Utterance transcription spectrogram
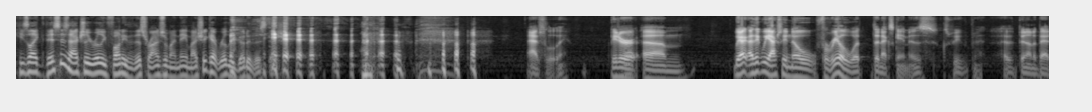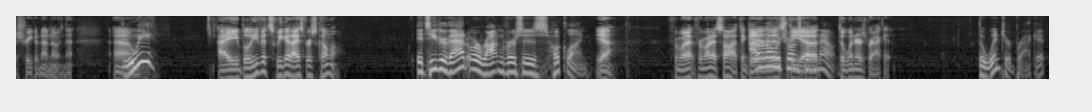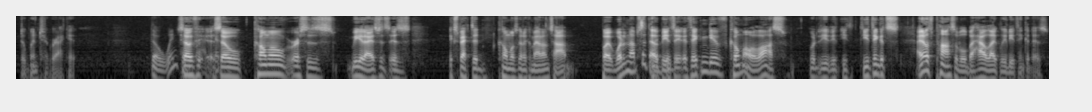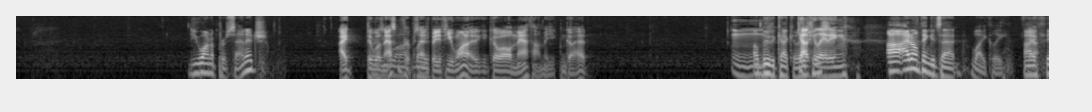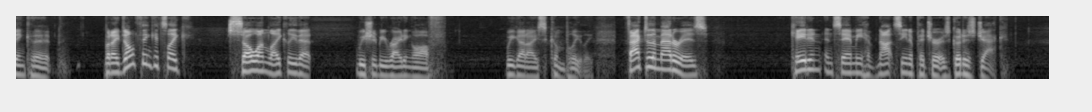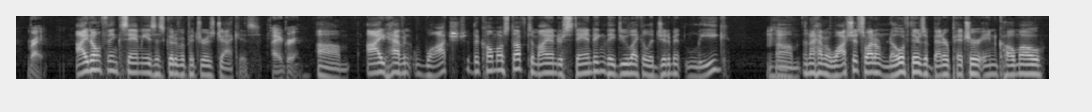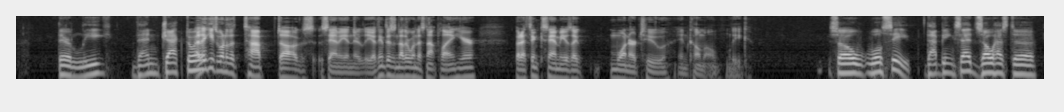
He's like, this is actually really funny that this rhymes with my name. I should get really good at this dish. Absolutely, Peter. Um, we I think we actually know for real what the next game is because we have been on a bad streak of not knowing that. Um, Do we? I believe it's we got ice versus Como. It's either that or Rotten versus Hookline. Yeah, from what I, from what I saw, I think I it don't know is which one's the, coming uh, out. The winners bracket, The winter bracket. the winter bracket. The winter So if, bracket. so Como versus Ice is, is expected. Como's going to come out on top. But what an upset that would be if they, if they can give Como a loss. What do you, do you think it's? I know it's possible, but how likely do you think it is? Do you want a percentage? I it wasn't asking for want, percentage, like- but if you want to go all math on me, you can go ahead. I'll do the calculations. Calculating. Uh, I don't think it's that likely. I think that, but I don't think it's like so unlikely that we should be writing off. We got ice completely. Fact of the matter is, Caden and Sammy have not seen a pitcher as good as Jack. Right. I don't think Sammy is as good of a pitcher as Jack is. I agree. Um, I haven't watched the Como stuff. To my understanding, they do like a legitimate league, um, and I haven't watched it, so I don't know if there's a better pitcher in Como, their league, than Jack Doyle. I think he's one of the top dogs, Sammy, in their league. I think there's another one that's not playing here, but I think Sammy is like one or two in Como league. so we'll see. That being said, Zoe has to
